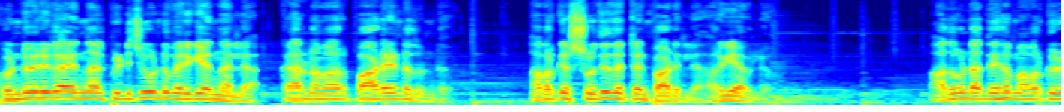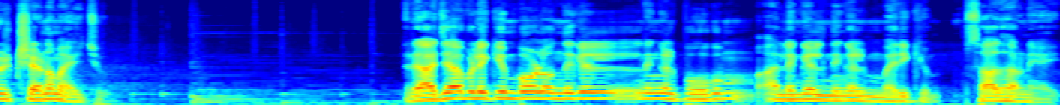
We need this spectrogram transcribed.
കൊണ്ടുവരിക എന്നാൽ പിടിച്ചുകൊണ്ട് വരിക എന്നല്ല കാരണം അവർ പാടേണ്ടതുണ്ട്. അവർക്ക് ശ്രുതി തെറ്റാൻ പാടില്ല അറിയാമല്ലോ അതുകൊണ്ട് അദ്ദേഹം അവർക്കൊരു ക്ഷണം അയച്ചു. രാജാവ് വിളിക്കുമ്പോൾ ഒന്നുകിൽ നിങ്ങൾ പോകും അല്ലെങ്കിൽ നിങ്ങൾ മരിക്കും സാധാരണയായി.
